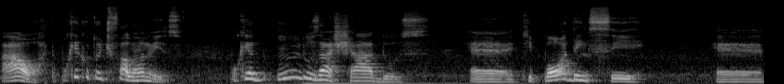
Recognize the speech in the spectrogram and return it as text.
a aorta. Por que, que eu estou te falando isso? Porque um dos achados é, que podem ser é,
